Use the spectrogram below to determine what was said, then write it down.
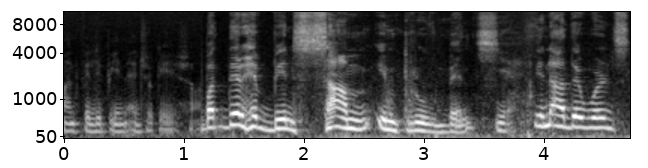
on Philippine education. But there have been some improvements. Yes. In other words,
